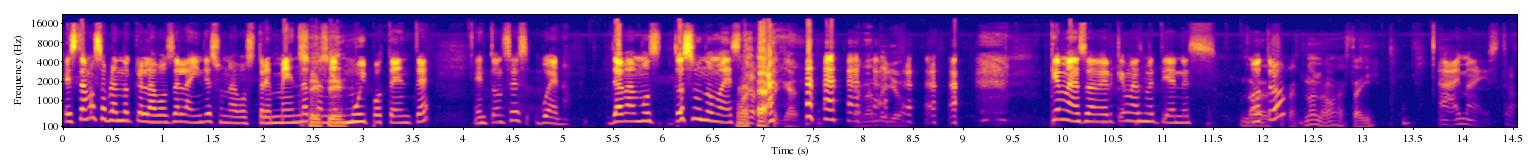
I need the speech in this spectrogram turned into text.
Estamos hablando que la voz de la India es una voz tremenda, Sí, también sí. muy potente. Entonces, bueno, ya vamos 2-1, maestro. Ganando yo. ¿Qué más? A ver, ¿qué más me tienes? No, ¿Otro? No, no, hasta ahí. Ay, maestro.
